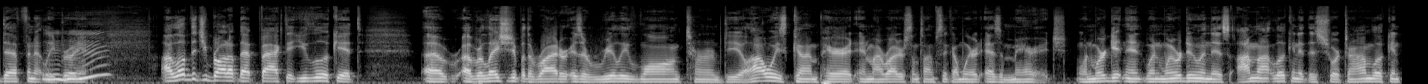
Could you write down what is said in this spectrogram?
definitely Mhm. brilliant. I love that you brought up that fact that you look at uh, a relationship with a writer is a really long term deal. I always compare it, and my writers sometimes think I'm weird as a marriage. When we're getting in, when we're doing this, I'm not looking at this short term. I'm looking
